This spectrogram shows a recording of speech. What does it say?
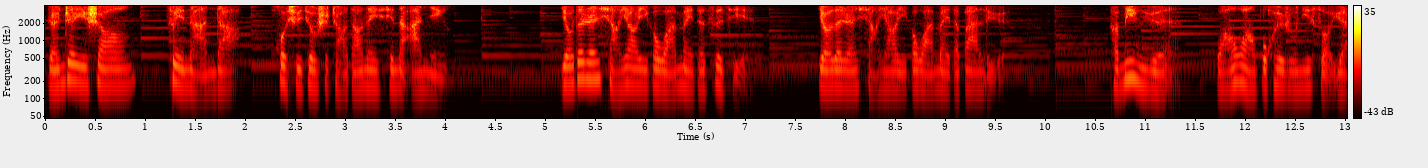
人这一生最难的，或许就是找到内心的安宁。有的人想要一个完美的自己，有的人想要一个完美的伴侣，可命运。往往不会如你所愿，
